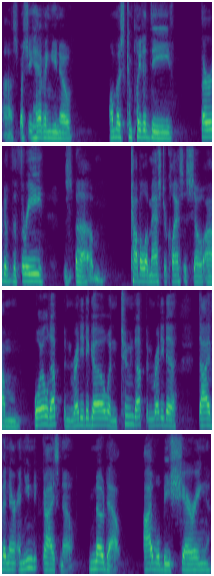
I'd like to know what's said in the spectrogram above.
uh, especially having, you know, almost completed the third of the three um, Kabbalah master classes. So I'm oiled up and ready to go and tuned up and ready to dive in there. And you guys know, no doubt, I will be sharing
